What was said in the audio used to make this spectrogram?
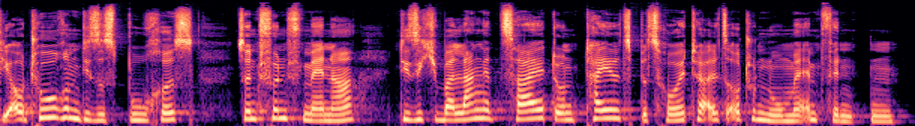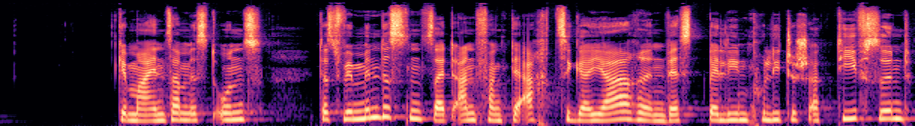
Die Autoren dieses Buches sind fünf Männer, die sich über lange Zeit und teils bis heute als Autonome empfinden. Gemeinsam ist uns, dass wir mindestens seit Anfang der 80er Jahre in Westberlin politisch aktiv sind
